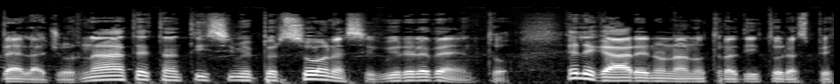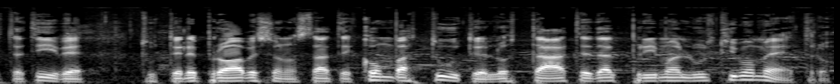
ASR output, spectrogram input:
Bella giornata e tantissime persone a seguire l'evento. E le gare non hanno tradito le aspettative. Tutte le prove sono state combattute e lottate dal primo all'ultimo metro.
